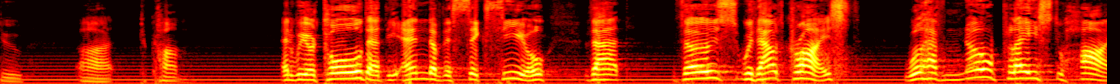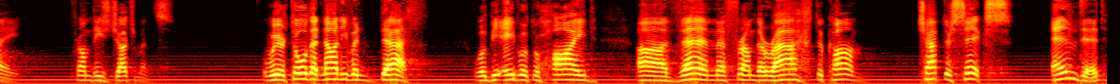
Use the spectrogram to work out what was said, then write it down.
to, uh, to come. And we are told at the end of the sixth seal that those without Christ will have no place to hide from these judgments. We are told that not even death will be able to hide uh, them from the wrath to come. Chapter 6 ended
